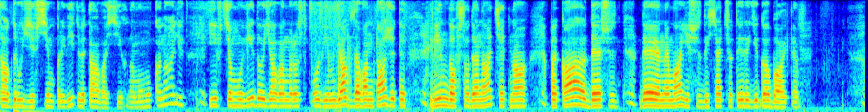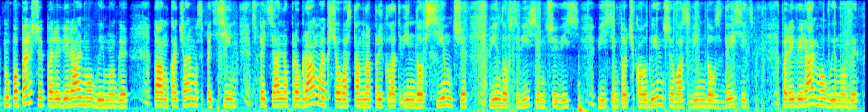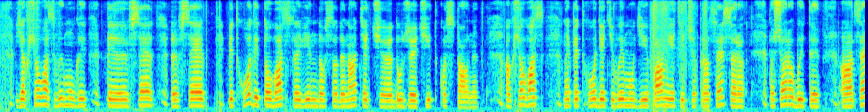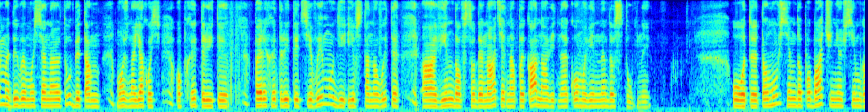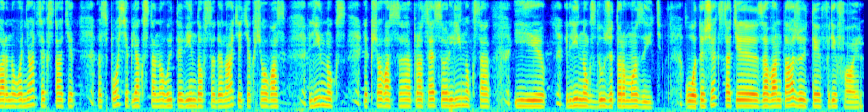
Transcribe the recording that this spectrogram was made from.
Так, друзі, всім привіт! Вітаю вас всіх на моєму каналі. І в цьому відео я вам розповім, як завантажити Windows 11 на ПК, де, де немає 64 ГБ. Ну, по-перше, перевіряємо вимоги. Там качаємо спеці... спеціальну програму, якщо у вас там, наприклад, Windows 7 чи Windows 8 чи 8.1 чи у вас Windows 10. Перевіряємо вимоги. Якщо у вас вимоги е, все, е, все підходить, то у вас Windows 11 е, дуже чітко стане. А якщо у вас не підходять вимоги пам'яті чи процесора, то що робити? А це ми дивимося на Ютубі, там можна якось обхитрити, перехитрити ці вимоги і встановити Windows 11 на ПК, навіть на якому він недоступний. От, е, тому всім до побачення, всім гарного дня. Це, кстати, спосіб, як встановити Windows 11, якщо у вас Linux, якщо у вас е, процесор Linux і Linux дуже тормозить. От, і ще, кстати, завантажуйте Free Fire.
